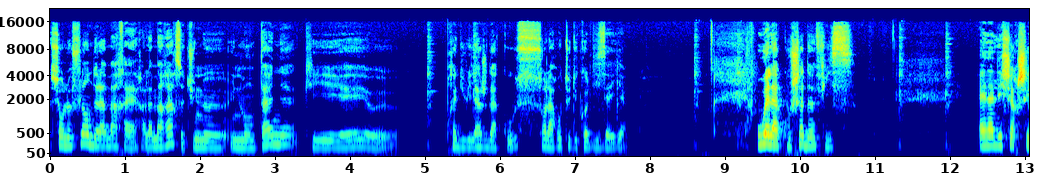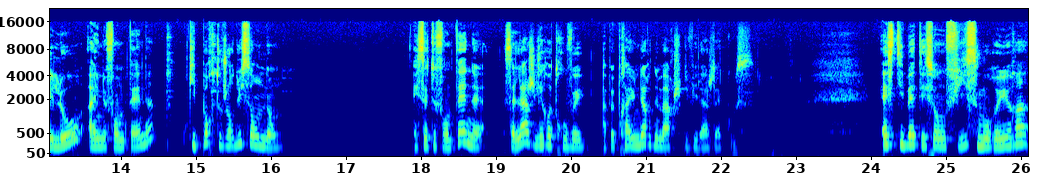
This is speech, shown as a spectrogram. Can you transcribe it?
sur le flanc de la Marère. La Marère, c'est une, une, montagne qui est euh, près du village d'Akous, sur la route du col d'Iseille, où elle accoucha d'un fils. Elle allait chercher l'eau à une fontaine qui porte aujourd'hui son nom. Et cette fontaine, celle-là, je l'ai retrouvée, à peu près une heure de marche du village d'Akous. Estibette et son fils moururent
